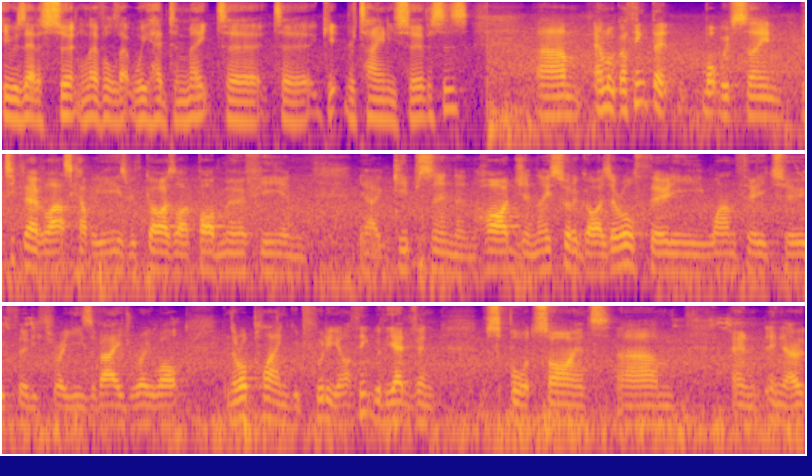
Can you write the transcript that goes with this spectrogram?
he was at a certain level that we had to meet to, to get, retain his services. Um, and look, I think that what we've seen, particularly over the last couple of years, with guys like Bob Murphy and you know, Gibson and Hodge and these sort of guys, they're all 31, 32, 33 years of age, Riewoldt, and they're all playing good footy. And I think with the advent of sports science um, and, you know,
